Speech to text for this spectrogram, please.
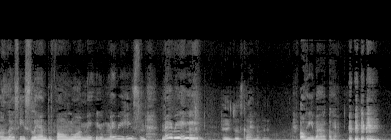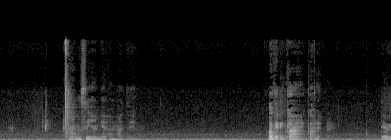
Unless he slammed the phone on me. Maybe he's maybe he He just commented. Oh he back? Okay. I don't see him yet on my thing. Okay, Kai, got it. There we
